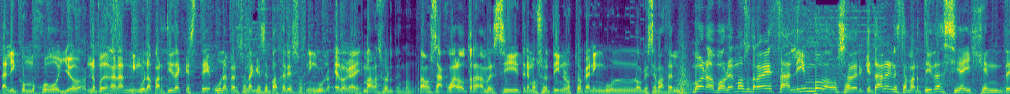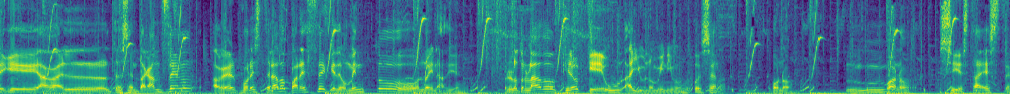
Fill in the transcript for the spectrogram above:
tal y como juego yo no puede ganar ninguna partida que esté una persona que sepa hacer eso. Ninguna. Es lo que hay. Mala suerte, ¿no? Vamos a jugar otra, a ver si tenemos suerte y no nos toca ninguno que sepa hacerlo. Bueno, volvemos otra vez a Limbo. Vamos a ver qué tal en esta partida. Si hay gente que haga el 360 cancel. A ver, por este lado parece que de momento no hay nadie. Por el otro lado, creo que hay uno mínimo. ¿Puede ser? ¿O no? Mm, bueno, sí, está este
